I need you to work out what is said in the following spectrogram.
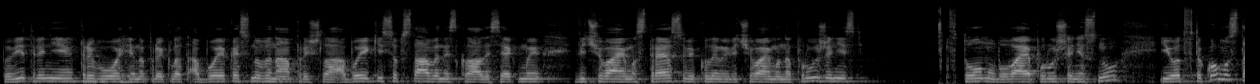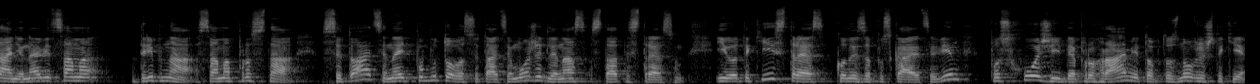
Повітряні тривоги, наприклад, або якась новина прийшла, або якісь обставини склалися, як ми відчуваємо стресові, коли ми відчуваємо напруженість, в тому буває порушення сну. І от в такому стані навіть сама дрібна, сама проста ситуація, навіть побутова ситуація, може для нас стати стресом. І отакий стрес, коли запускається, він по схожій йде програмі, тобто знову ж таки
